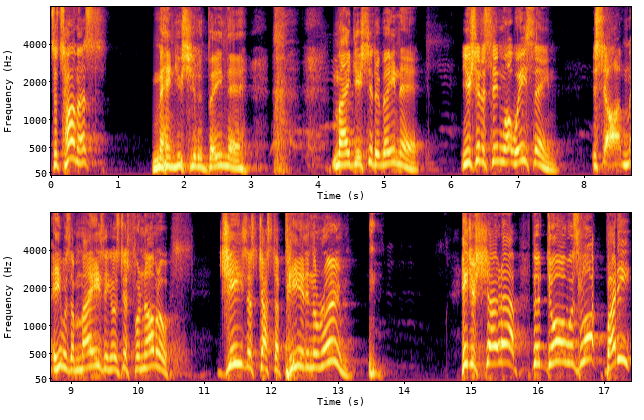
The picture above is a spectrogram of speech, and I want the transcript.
to Thomas, Man, you should have been there. Mate, you should have been there. You should have seen what we seen. Oh, he was amazing. It was just phenomenal. Jesus just appeared in the room. he just showed up. The door was locked, buddy.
